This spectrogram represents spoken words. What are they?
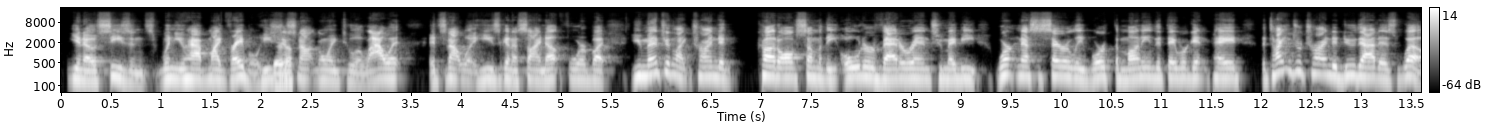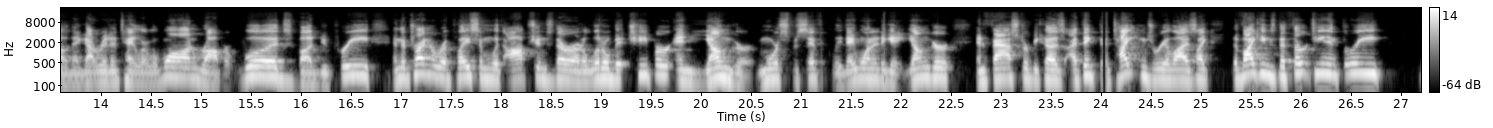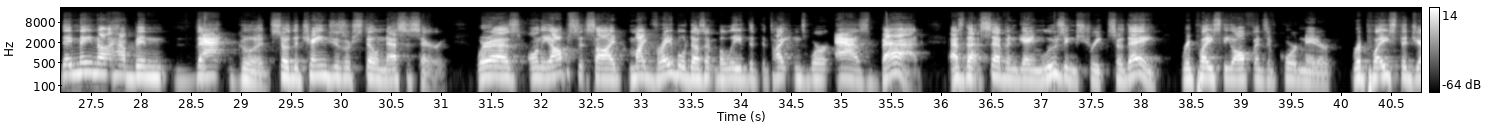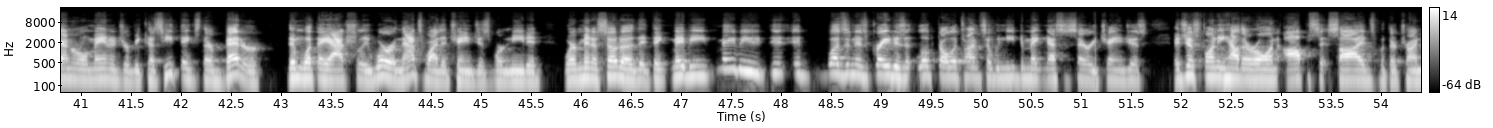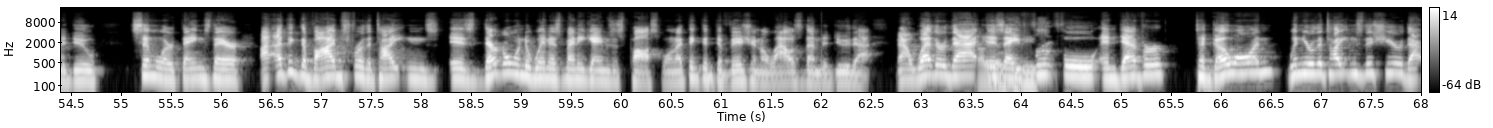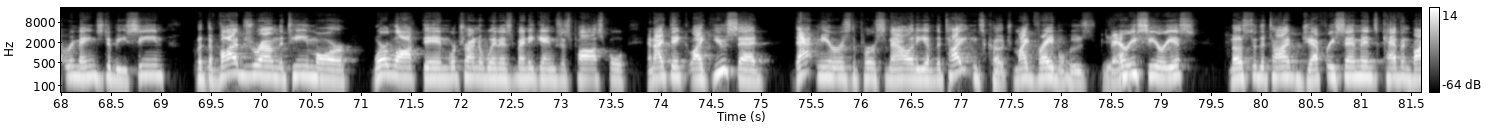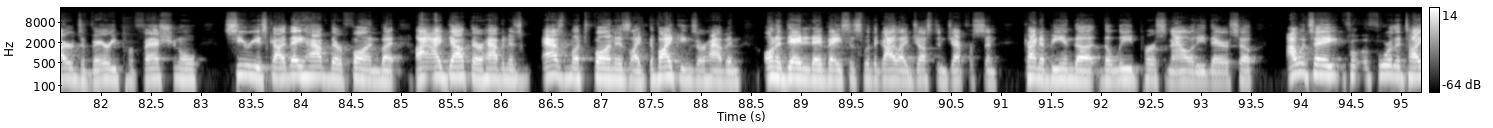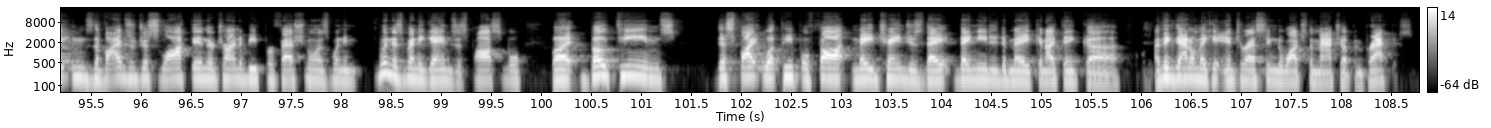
you know, seasons when you have Mike Vrabel. He's Fair just enough. not going to allow it. It's not what he's going to sign up for. But you mentioned like trying to cut off some of the older veterans who maybe weren't necessarily worth the money that they were getting paid. The Titans are trying to do that as well. They got rid of Taylor Lewan, Robert Woods, Bud Dupree, and they're trying to replace them with options that are a little bit cheaper and younger, more specifically. They wanted to get younger and faster because I think the Titans realized like the Vikings, the 13 and 3, they may not have been that good. So the changes are still necessary. Whereas on the opposite side, Mike Vrabel doesn't believe that the Titans were as bad as that seven game losing streak. So they replace the offensive coordinator, replace the general manager because he thinks they're better than what they actually were. And that's why the changes were needed. Where Minnesota, they think maybe, maybe it, it wasn't as great as it looked all the time. So we need to make necessary changes. It's just funny how they're on opposite sides, but they're trying to do similar things there. I, I, think the vibes for the Titans is they're going to win as many games as possible. And I think the division allows them to do that. Now, whether that is a fruitful endeavor to go on when you're the Titans this year, that remains to be seen. But the vibes around the team are we're locked in. We're trying to win as many games as possible. And I think, like you said, that mirrors the personality of the Titans coach, Mike Vrabel, who's yeah. very serious most of the time. Jeffrey Simmons, Kevin Byard's a very professional, serious guy. They have their fun, but I, I doubt they're having as, as much fun as like the Vikings are having on a day to day basis with a guy like Justin Jefferson kind of being the the lead personality there. So I would say for, for, the Titans, the vibes are just locked in. They're trying to be professional as winning win as many games as possible. But both teams, despite what people thought, made changes they they needed to make, and I think uh, I think that'll make it interesting to watch the matchup in practice.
